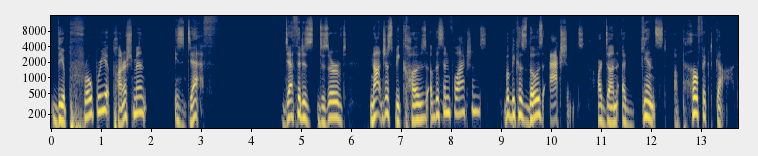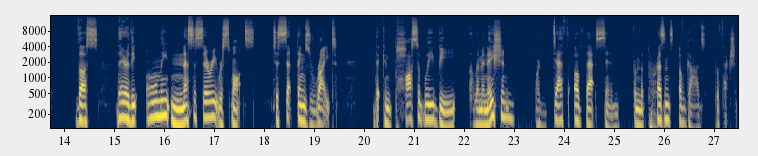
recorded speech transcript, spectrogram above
the appropriate punishment is death. Death that is deserved not just because of the sinful actions, but because those actions are done against a perfect God, thus they are the only necessary response to set things right that can possibly be elimination or death of that sin from the presence of God's perfection.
